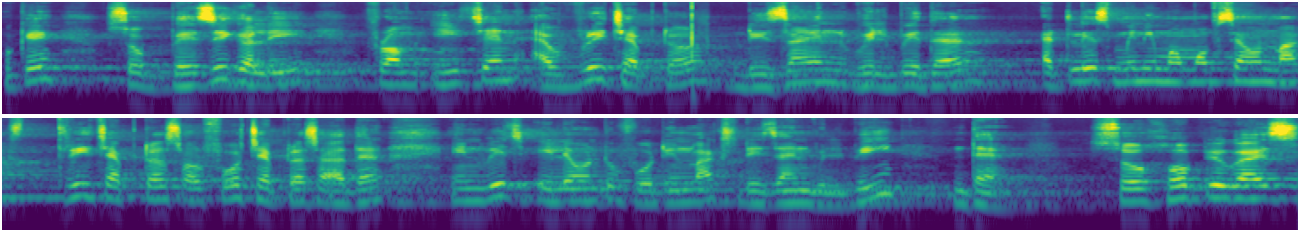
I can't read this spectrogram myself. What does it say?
Okay? So basically from each and every chapter design will be there at least minimum of 7 marks 3 chapters or 4 chapters are there in which 11 to 14 marks design will be there. So hope you guys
